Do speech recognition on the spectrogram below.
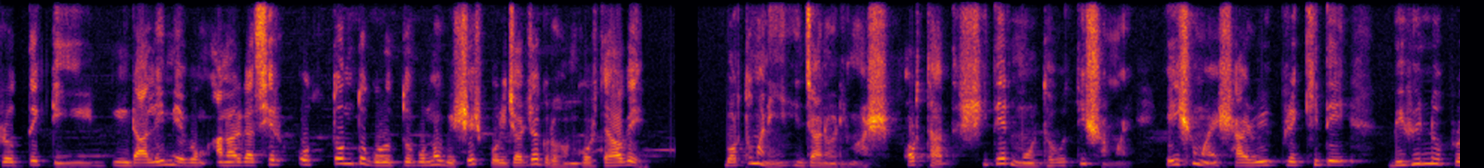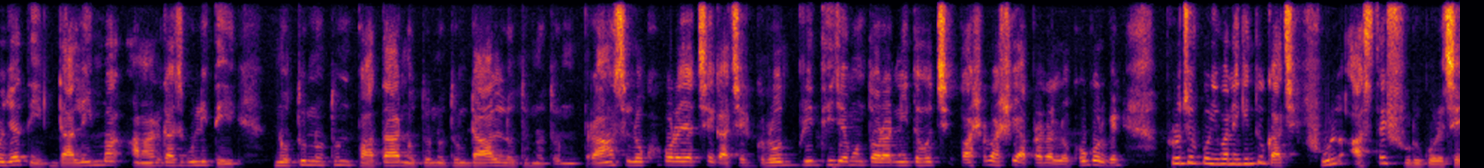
প্রত্যেকটি ডালিম এবং আনার গাছের অত্যন্ত গুরুত্বপূর্ণ বিশেষ পরিচর্যা গ্রহণ করতে হবে। বর্তমানে জানুয়ারি মাস অর্থাৎ শীতের মধ্যবর্তী সময়। এই সময় সার্বিক প্রেক্ষিতে বিভিন্ন প্রজাতির ডালিম বা আনার গাছগুলিতে নতুন নতুন পাতা, নতুন নতুন ডাল, নতুন নতুন ব্রাঞ্চ লক্ষ্য করা যাচ্ছে। গাছের গ্রোথ বৃদ্ধি যেমন ত্বরান্বিত হচ্ছে, পাশাপাশি আপনারা লক্ষ্য করবেন প্রচুর পরিমাণে কিন্তু গাছে ফুল আসতে শুরু করেছে।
